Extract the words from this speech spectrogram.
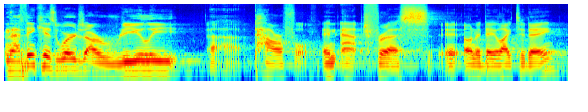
and I think his words are really uh, powerful and apt for us on a day like today.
